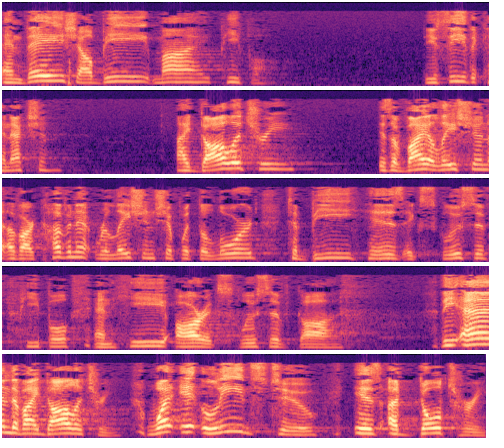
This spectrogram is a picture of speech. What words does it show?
and they shall be my people. Do you see the connection? Idolatry is a violation of our covenant relationship with the Lord to be His exclusive people and He our exclusive God. The end of idolatry, what it leads to is adultery.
